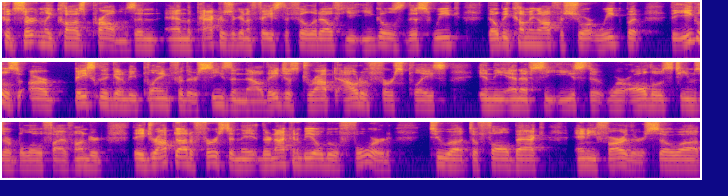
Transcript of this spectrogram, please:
could certainly cause problems. And and the Packers are going to face the Philadelphia Eagles this week. They'll be coming off a short week, but the Eagles are basically going to be playing for their season now. They just dropped out of first place in the NFC East, where all those teams are below 500. They dropped out of first, and they they're not going to be able to afford to uh, to fall back any farther. So. Uh,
